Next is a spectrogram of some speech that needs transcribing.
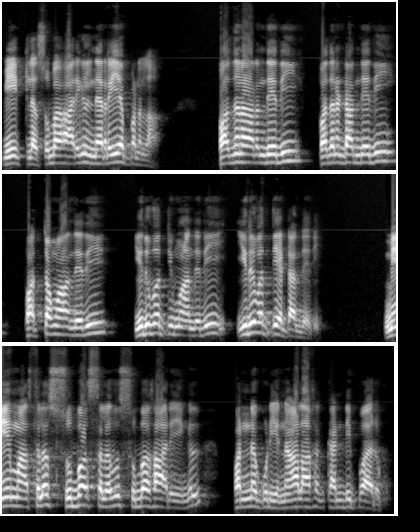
வீட்டுல சுபகாரியங்கள் நிறைய பண்ணலாம். பதினாறாம் தேதி பதினெட்டாம் தேதி பத்தொன்பதாம் தேதி இருபத்தி மூணாம் தேதி இருபத்தி எட்டாம் தேதி. மே மாசத்துல சுப செலவு சுபகாரியங்கள் பண்ணக்கூடிய நாளாக கண்டிப்பா இருக்கும்.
